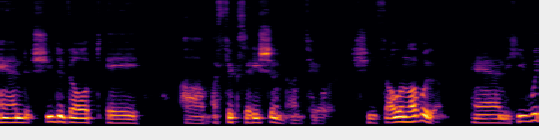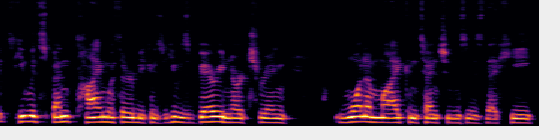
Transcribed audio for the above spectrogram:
And she developed a, um, a fixation on Taylor. She fell in love with him. And he would he would spend time with her because he was very nurturing. One of my contentions is that he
